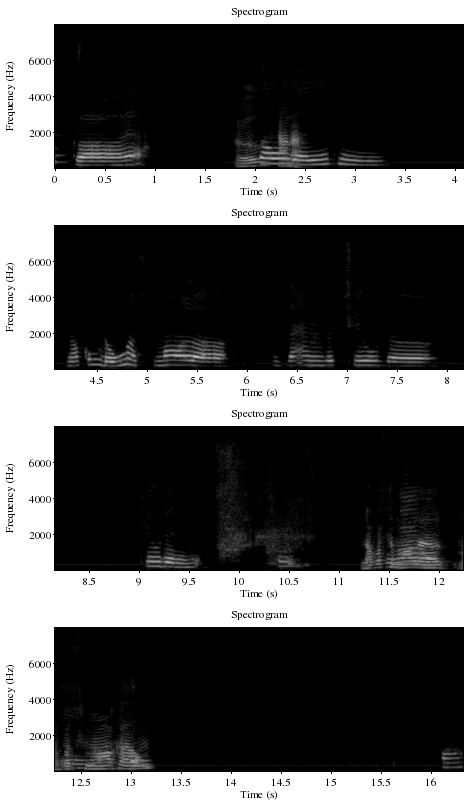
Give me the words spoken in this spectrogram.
picture ấy, ạ, Ừ, câu sao nào? đấy thì nó cũng đúng là smaller than the children children Nó có smaller, nó có small không? có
